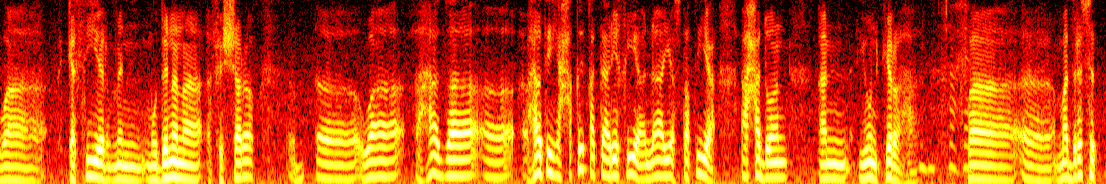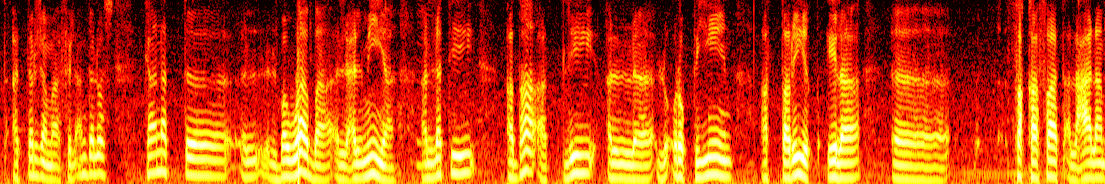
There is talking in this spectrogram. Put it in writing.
وكثير من مدننا في الشرق. آه، وهذا آه، هذه حقيقة تاريخية لا يستطيع أحد أن ينكرها. صحيح. فمدرسة الترجمة في الأندلس كانت البوابة العلمية التي أضاءت للأوروبيين الطريق إلى ثقافات العالم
